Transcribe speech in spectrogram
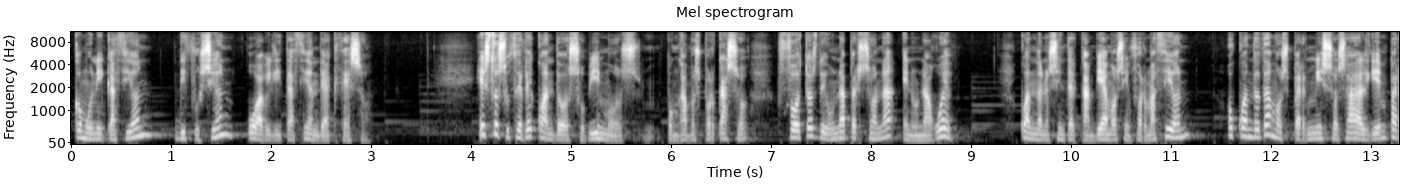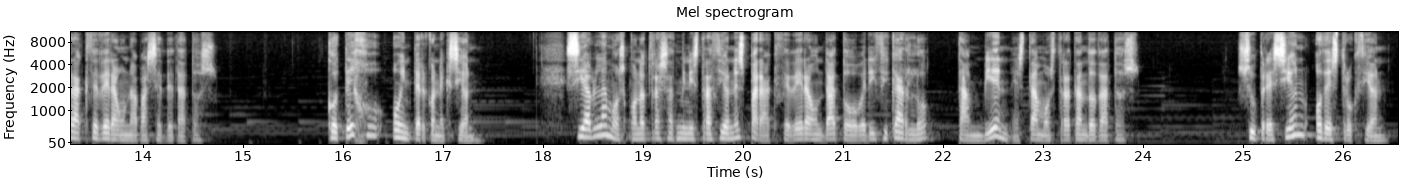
Comunicación, difusión o habilitación de acceso. Esto sucede cuando subimos, pongamos por caso, fotos de una persona en una web, cuando nos intercambiamos información o cuando damos permisos a alguien para acceder a una base de datos. Cotejo o interconexión. Si hablamos con otras administraciones para acceder a un dato o verificarlo, también estamos tratando datos. Supresión o destrucción.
